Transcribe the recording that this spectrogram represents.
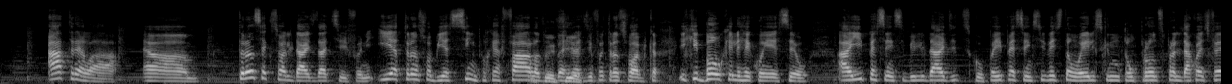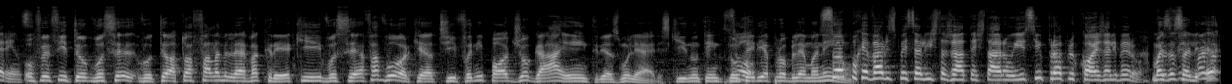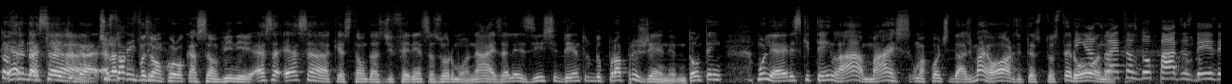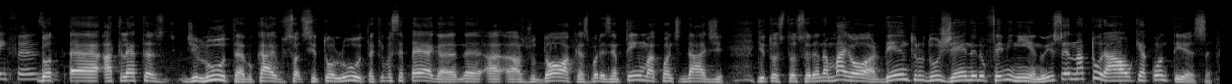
atrelar a transexualidade da Tiffany e a transfobia, sim, porque a fala do. Bernardinho foi transfóbica, e que bom que ele reconheceu. A hipersensibilidade, desculpa, hipersensíveis estão eles que não estão prontos pra lidar com a diferença. Ô, Fefito, você, o teu- a tua fala me leva a crer que você é a favor, que a Tiffany pode jogar entre as mulheres, que não, tem, não Sou. teria problema nenhum. Só porque vários especialistas já testaram isso e o próprio COI já liberou. Mas essa ali, Mas eu tô é- vendo essa, aqui, Edgar, deixa eu só tem fazer tri- uma colocação, Vini. Essa, essa questão das diferenças hormonais, ela existe dentro do próprio gênero. Então tem mulheres que têm lá mais uma quantidade maior de Tem testosterona. atletas dopadas desde a infância. Do- é, atletas de luta, o Caio citou luta, que você pega né, as judocas, por exemplo, tem uma quantidade de testosterona maior dentro do gênero feminino. Isso é natural que aconteça.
